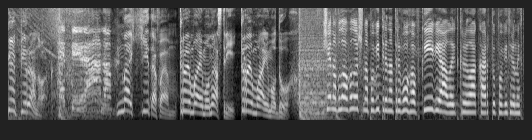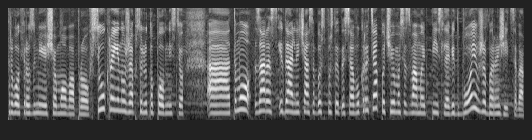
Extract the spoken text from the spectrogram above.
Хеппі ранок Хеппі ранок. на Хіт FM. Тримаємо настрій, тримаємо дух. Щойно була оголошена повітряна тривога в Києві, але відкрила карту повітряних тривог і розумію, що мова про всю Україну вже абсолютно повністю. А, тому зараз ідеальний час, аби спуститися в укриття. Почуємося з вами після відбою. Вже бережіть себе.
